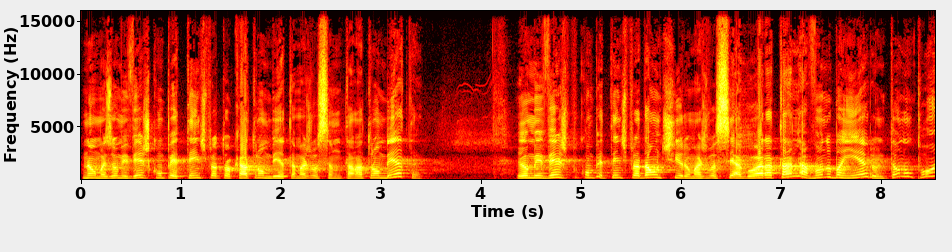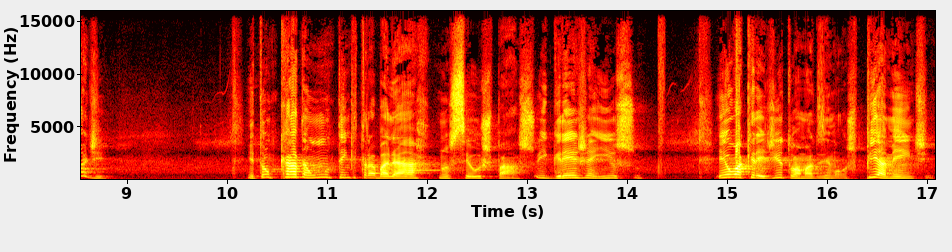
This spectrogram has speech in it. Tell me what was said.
não, mas eu me vejo competente para tocar a trombeta, mas você não está na trombeta. Eu me vejo competente para dar um tiro, mas você agora está lavando o banheiro, então não pode. Então cada um tem que trabalhar no seu espaço. Igreja é isso. Eu acredito, amados irmãos, piamente,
